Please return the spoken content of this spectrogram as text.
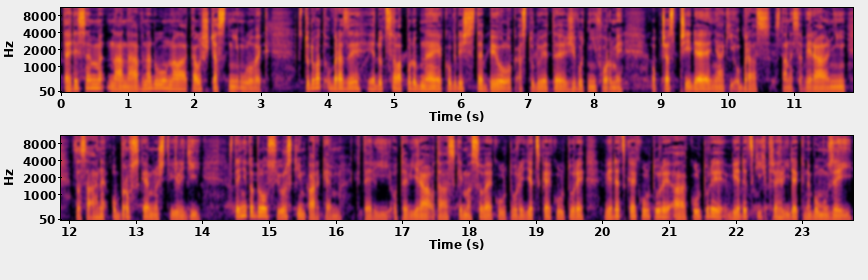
Tehdy jsem na návnadu nalákal šťastný úlovek. Studovat obrazy je docela podobné, jako když jste biolog a studujete životní formy. Občas přijde nějaký obraz, stane se virální, zasáhne obrovské množství lidí. Stejně to bylo s Jurským parkem, který otevírá otázky masové kultury, dětské kultury, vědecké kultury a kultury vědeckých přehlídek nebo muzeí.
